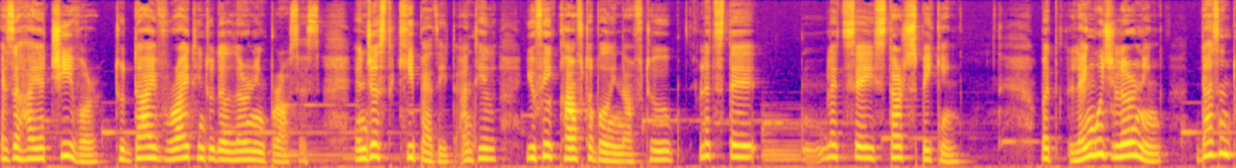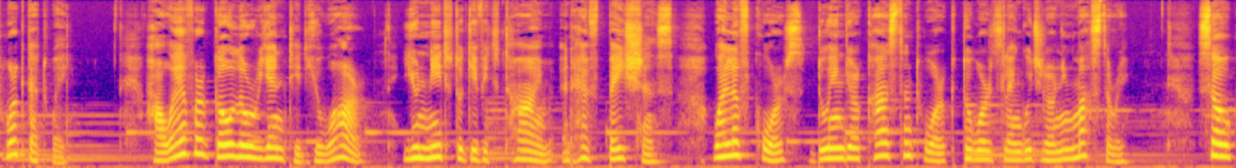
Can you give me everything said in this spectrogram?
as a high achiever to dive right into the learning process and just keep at it until you feel comfortable enough to, let's say, let's say start speaking. But language learning doesn't work that way. However goal oriented you are, you need to give it time and have patience, while of course doing your constant work towards language learning mastery. So,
